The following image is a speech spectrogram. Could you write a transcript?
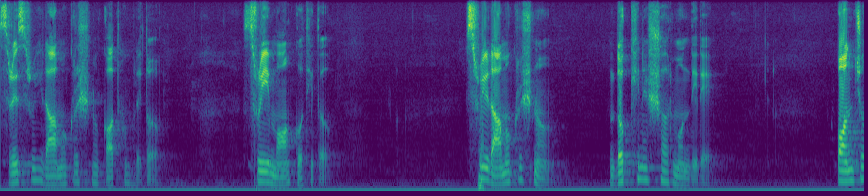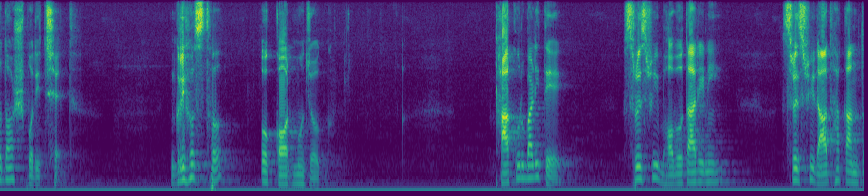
শ্রী শ্রী রামকৃষ্ণ কথামৃত। শ্রীম কথিত। শ্রী রামকৃষ্ণ দক্ষিণেশ্বর মন্দিরে। পঞ্চদশ পরিচ্ছেদ। গৃহস্থ ও কর্মযোগ। ঠাকুর বাড়িতে শ্রী শ্রী ভবতারিণী, শ্রী শ্রী রাধাকান্ত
